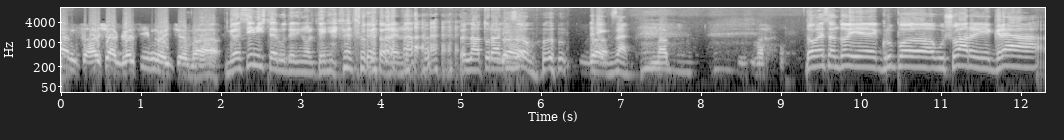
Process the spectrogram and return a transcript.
alianță, așa, găsim noi ceva. Da. Găsim niște rude din Oltenia pentru Viorel. Da? Îl naturalizăm. Da. Exact. Na- Domnule Sandoi, e grupă ușoară, e grea.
